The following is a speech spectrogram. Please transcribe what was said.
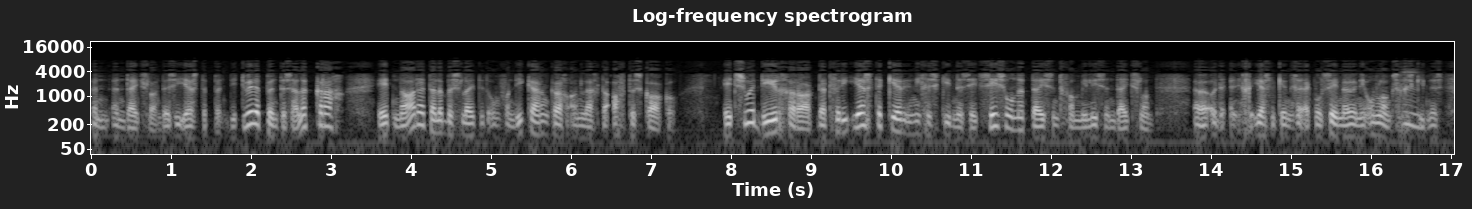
in in Duitsland. Dis die eerste punt. Die tweede punt is hulle krag het nadat hulle besluit het om van die kernkragaanlegte af te skakel, het so duur geraak dat vir die eerste keer in die geskiedenis het 600 000 families in Duitsland uh eerste keer ek wil sê nou in die onlangse hmm. geskiedenis mm.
